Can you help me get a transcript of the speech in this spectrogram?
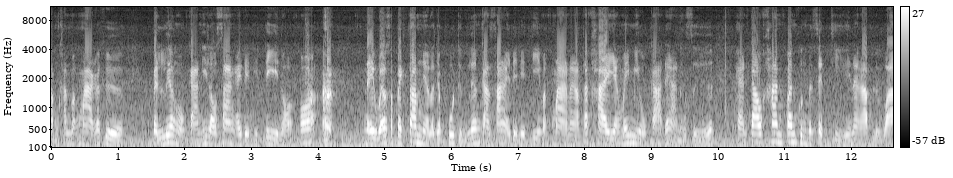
สำคัญมากๆก็คือเป็นเรื่องของการที่เราสร้าง identity เนาะเพราะ ใน Well Spectrum เนี่ยเราจะพูดถึงเรื่องการสร้าง identity มากๆนะครับ ถ้าใครยังไม่มีโอกาสได้อ่านหนังสือ แผน 9 ขั้นปั้นคุณเป็นเศรษฐีนะครับ หรือว่า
